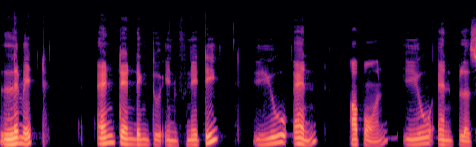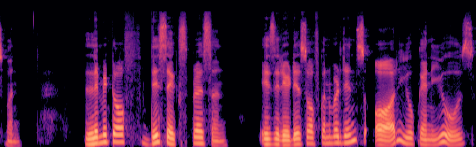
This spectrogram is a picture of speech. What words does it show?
limit n tending to infinity un upon un plus 1 limit of this expression is radius of convergence or you can use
